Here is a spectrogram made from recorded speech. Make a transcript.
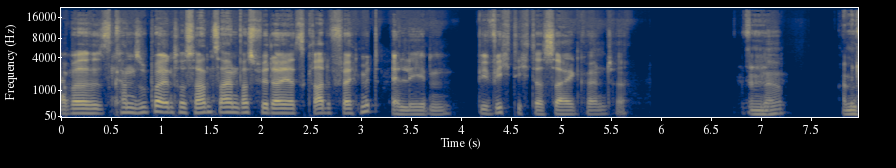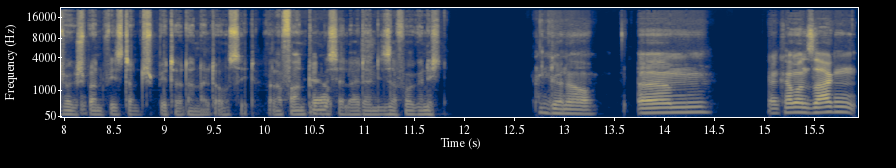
Aber es kann super interessant sein, was wir da jetzt grade vielleicht miterleben, wie wichtig das sein könnte. Mhm. Ne? Da bin ich mal Hm. gespannt, wie's dann später dann halt aussieht, weil erfahren tun Ja. wir's ja leider in dieser Folge nicht. Genau. Ähm, dann kann man sagen,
